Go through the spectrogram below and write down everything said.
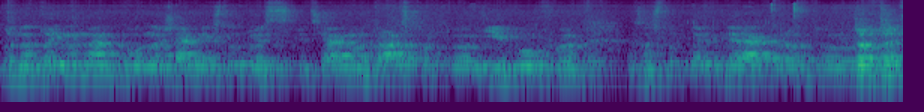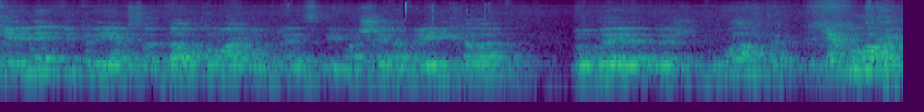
Бо на той момент був начальник служби спеціального транспорту і був е, заступник директора. то- Тобто керівник підприємства дав команду, в принципі, машина виїхала. Ну ви, ви ж бухгалтер. Я бухгалтер,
